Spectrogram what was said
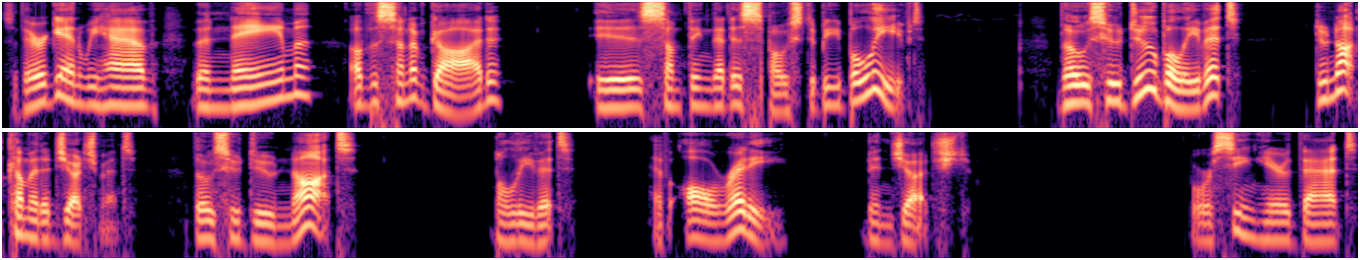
So there again we have the name of the Son of God is something that is supposed to be believed. Those who do believe it do not come into judgment. Those who do not believe it have already been judged. But we're seeing here that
